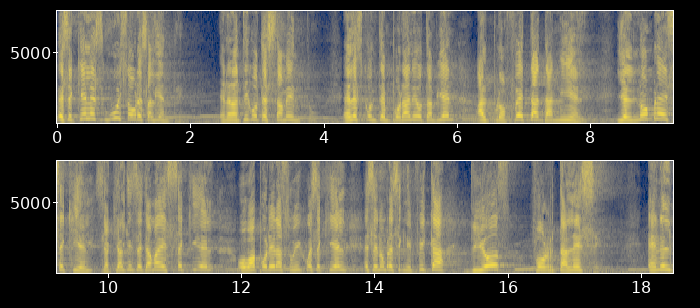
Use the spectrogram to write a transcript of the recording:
Ezequiel es muy sobresaliente en el Antiguo Testamento. Él es contemporáneo también al profeta Daniel. Y el nombre de Ezequiel, si aquí alguien se llama Ezequiel o va a poner a su hijo Ezequiel, ese nombre significa Dios fortalece. En el,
